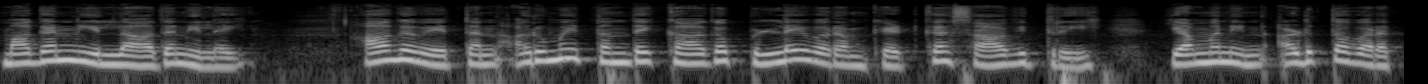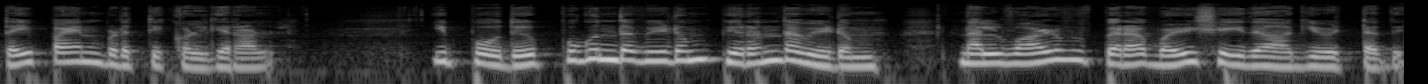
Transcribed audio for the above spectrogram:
மகன் இல்லாத நிலை. ஆகவே தன் அருமை தந்தைக்காக பிள்ளை வரம் கேட்க சாவித்ரி யமனின் அடுத்த வரத்தை பயன்படுத்திக் கொள்கிறாள். இப்போது புகுந்த வீடும் பிறந்த வீடும் நல்வாழ்வு பெற வழி செய்து ஆகிவிட்டது.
